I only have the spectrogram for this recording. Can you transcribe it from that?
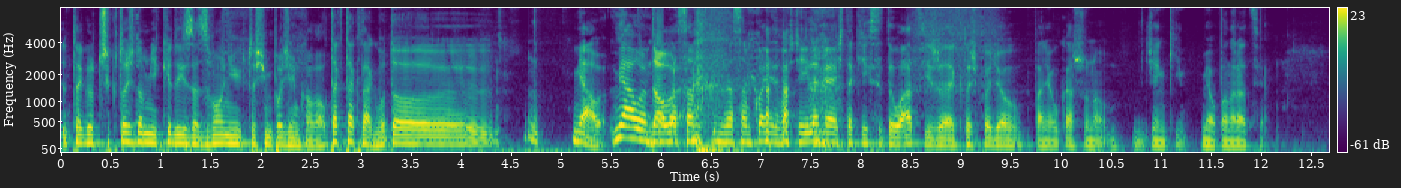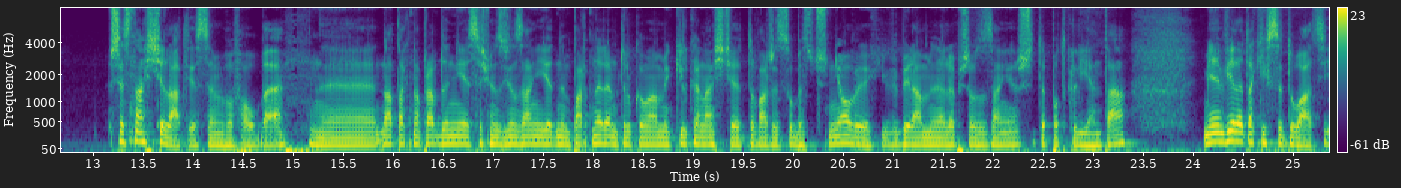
e, tego, czy ktoś do mnie kiedyś zadzwonił i ktoś mi podziękował. Tak, tak, tak, bo to no, miałem. Miałem to na sam, na sam koniec. Właśnie ile miałeś takich sytuacji, że ktoś powiedział, panie Łukaszu, no dzięki, miał pan rację. 16 lat jestem w OVB. E, No tak naprawdę nie jesteśmy związani jednym partnerem, tylko mamy kilkanaście towarzystw ubezpieczeniowych i wybieramy najlepsze rozwiązanie szyte pod klienta. Miałem wiele takich sytuacji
